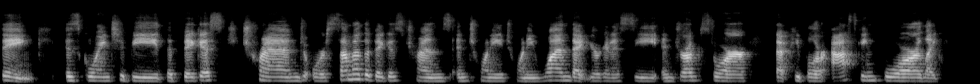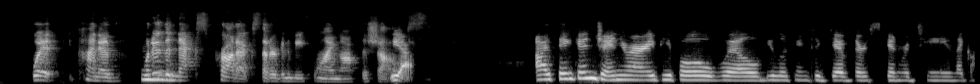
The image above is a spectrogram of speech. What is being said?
think is going to be the biggest trend or some of the biggest trends in 2021 that you're going to see in drugstore that people are asking for? Like, what kind of what mm-hmm. are the mm-hmm. next products that are going to be flying off the shelves? Yeah. I think in January, people will be looking to give their skin routine like a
